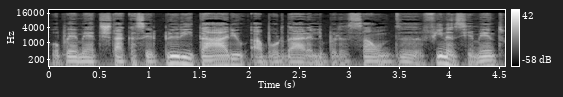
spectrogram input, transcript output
O PME destaca ser prioritário abordar a liberação de financiamento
